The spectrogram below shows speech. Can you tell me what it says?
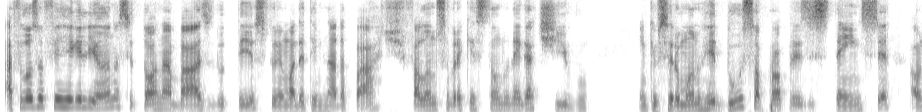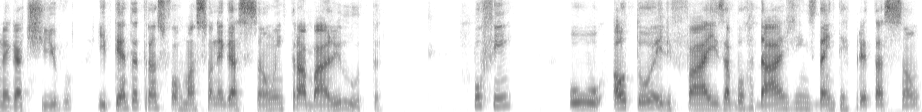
A filosofia hegeliana se torna a base do texto em uma determinada parte, falando sobre a questão do negativo, em que o ser humano reduz sua própria existência ao negativo e tenta transformar sua negação em trabalho e luta. Por fim, o autor ele faz abordagens da interpretação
